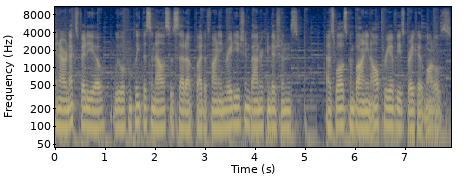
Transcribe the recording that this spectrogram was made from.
In our next video, we will complete this analysis setup by defining radiation boundary conditions, as well as combining all three of these breakout models.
